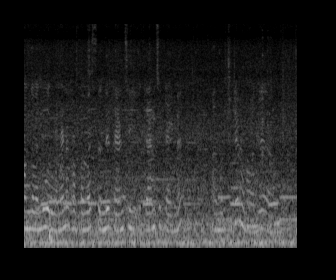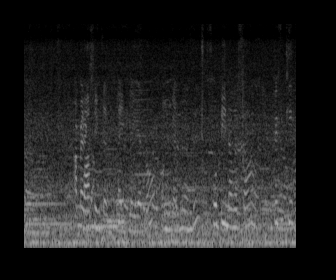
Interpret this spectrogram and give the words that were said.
அங்கே வந்து ஒரு ஒன் அண்ட் ஹாஃப் ஹவர்ஸ் வந்து டிரான்சி டிரான்சிட் டைமு அது முடிச்சுட்டு நம்ம வந்து வாஷிங்டன் ஃப்ளைட்டில் ஏறுறோம் அங்கேருந்து வந்து ஃபோர்டீன் ஹவர்ஸாக fifteen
